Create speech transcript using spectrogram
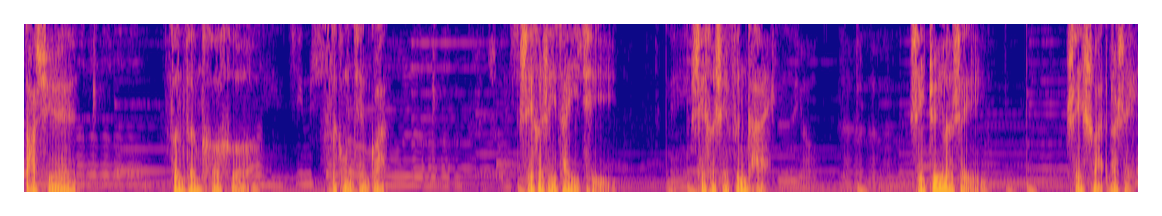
大学分分合合，司空见惯。谁和谁在一起，谁和谁分开，谁追了谁，谁甩了谁，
